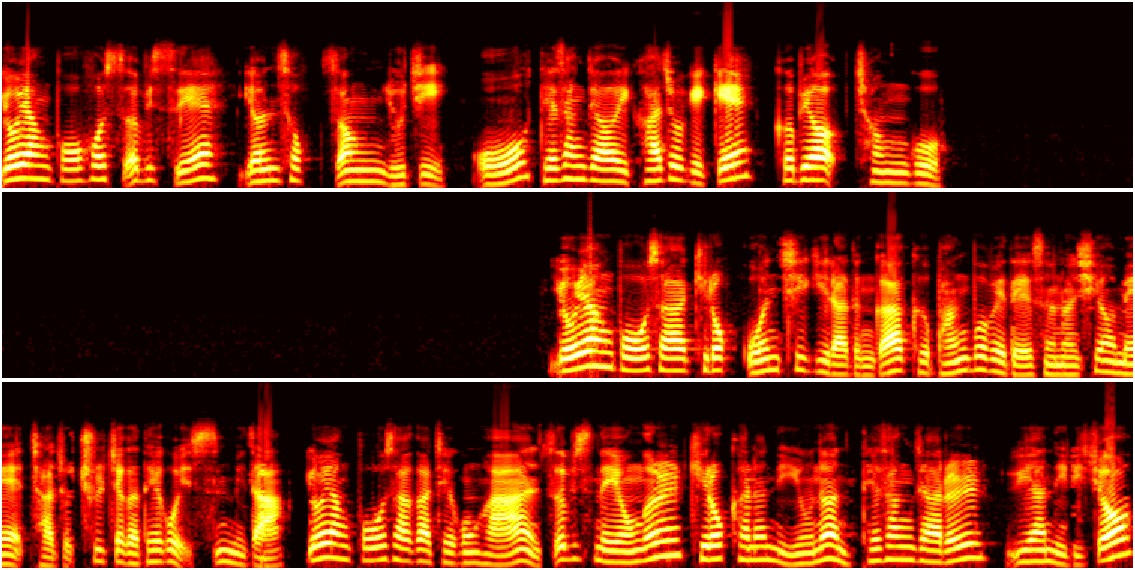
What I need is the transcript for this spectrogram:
요양보호 서비스의 연속성 유지 5. 대상자의 가족에게 급여 청구 요양보호사 기록 원칙이라든가 그 방법에 대해서는 시험에 자주 출제가 되고 있습니다. 요양보호사가 제공한 서비스 내용을 기록하는 이유는 대상자를 위한 일이죠.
